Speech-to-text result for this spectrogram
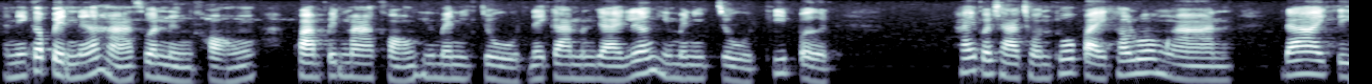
อันนี้ก็เป็นเนื้อหาส่วนหนึ่งของความเป็นมาของ Humanitude ในการบรรยายเรื่อง Humanitude ที่เปิดให้ประชาชนทั่วไปเข้าร่วมงาน ได้ตี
